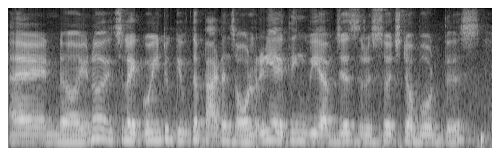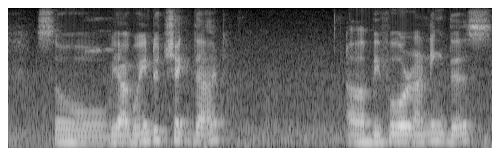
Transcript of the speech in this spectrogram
And uh, you know it's like going to give the patterns. Already i think we have just researched about this. So we are going to check that uh, before running this.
